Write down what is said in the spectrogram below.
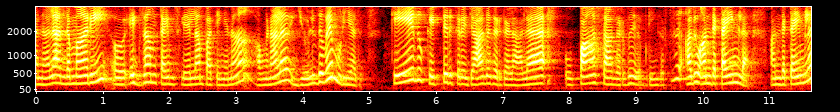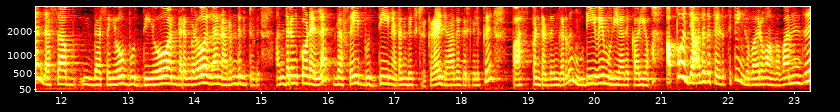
அதனால் அந்த மாதிரி எக்ஸாம் டைம்ஸ்ல எல்லாம் பார்த்திங்கன்னா அவங்களால எழுதவே முடியாது. கேது கெட்டு இருக்கிற ஜாதகர்களால் பாஸ் ஆகிறது அப்படிங்கிறது அதுவும் அந்த டைமில் அந்த டைமில் தசா தசையோ புத்தியோ அந்தரங்களோ எல்லாம் நடந்துக்கிட்டு இருக்கு. அந்தரங்க கூட இல்லை தசை புத்தி நடந்துக்கிட்டு இருக்கிற ஜாதகர்களுக்கு பாஸ் பண்ணுறதுங்கிறது முடியவே முடியாத காரியம். அப்போது ஜாதகத்தை எடுத்துகிட்டு இங்கே வருவாங்க. வந்து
